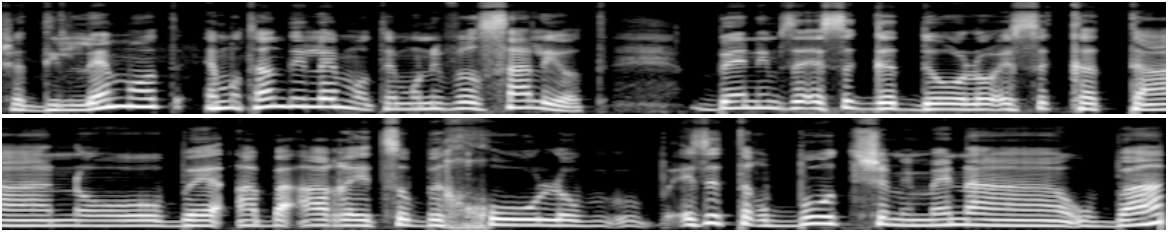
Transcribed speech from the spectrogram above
שהדילמות הן אותן דילמות, הן אוניברסליות. בין אם זה עסק גדול או עסק קטן, או בארץ או בחו"ל, או איזה תרבות שממנה הוא בא.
